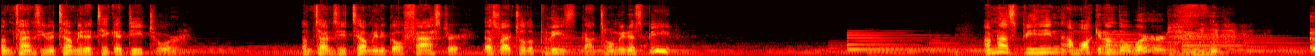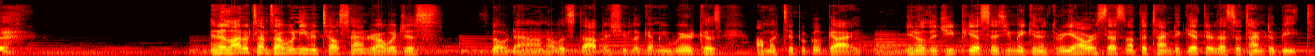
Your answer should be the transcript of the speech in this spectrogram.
Sometimes He would tell me to take a detour. Sometimes He'd tell me to go faster. That's why I told the police, God told me to speed. I'm not speeding, I'm walking on the Word. and a lot of times I wouldn't even tell Sandra, I would just slow down, I would stop, and she'd look at me weird because I'm a typical guy. You know, the GPS says you make it in three hours. That's not the time to get there, that's the time to beat.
